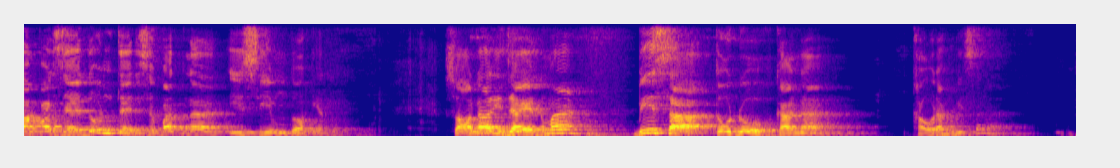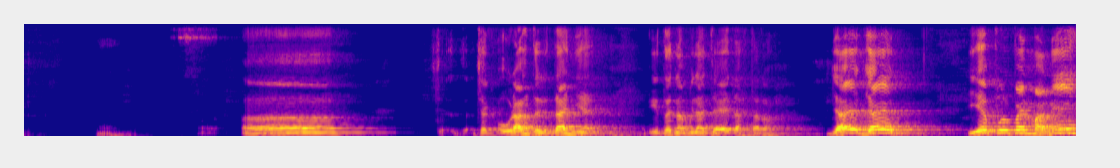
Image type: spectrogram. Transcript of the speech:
talapan zaidun teh disebutna isim dohir. Soalnya ari jaid mah bisa tuduh karena kau orang bisa. Uh, cek orang ceritanya itu namanya jahit dah taruh? Jahit jahit. Iya pulpen mana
